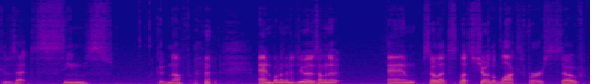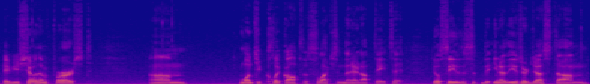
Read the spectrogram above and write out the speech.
because that seems good enough. and what I'm going to do is I'm going to and so let's let's show the blocks first. So if you show them first, um, once you click off the selection, then it updates it you'll see this. You know, these are just um,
